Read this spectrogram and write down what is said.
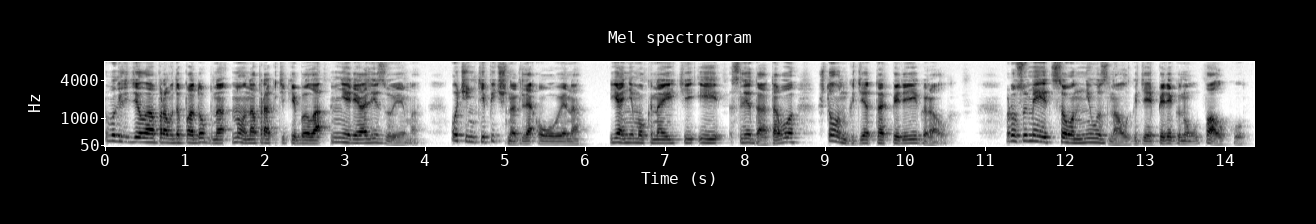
выглядела правдоподобно, но на практике была нереализуема. Очень типично для Оуэна. Я не мог найти и следа того, что он где-то переиграл. Разумеется, он не узнал, где перегнул палку.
